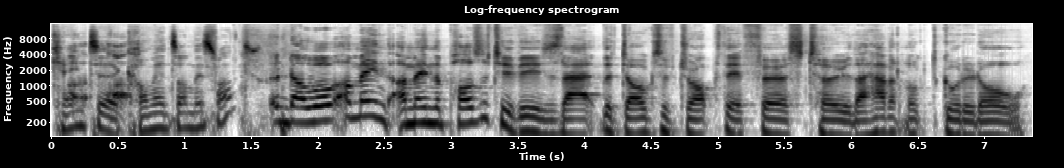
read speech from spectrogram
keen to comment on this one? No, well, I mean, I mean, the positive is that the dogs have dropped their first two. They haven't looked good at all.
